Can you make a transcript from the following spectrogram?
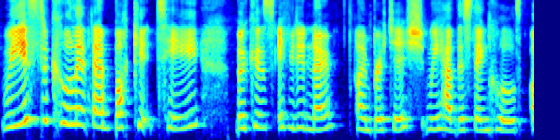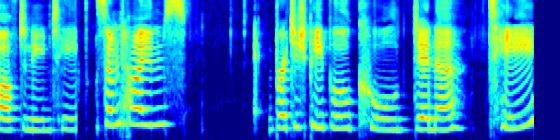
We used to call it their bucket tea because if you didn't know, I'm British. We have this thing called afternoon tea. Sometimes British people call dinner tea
